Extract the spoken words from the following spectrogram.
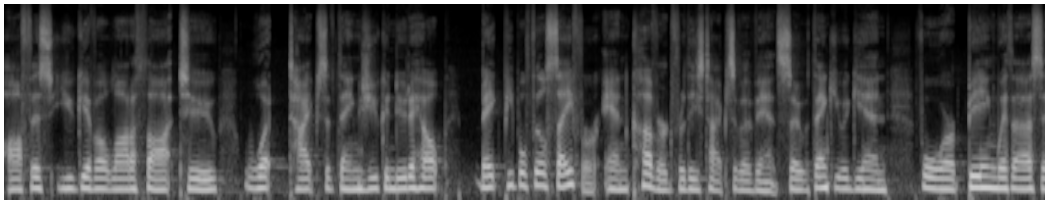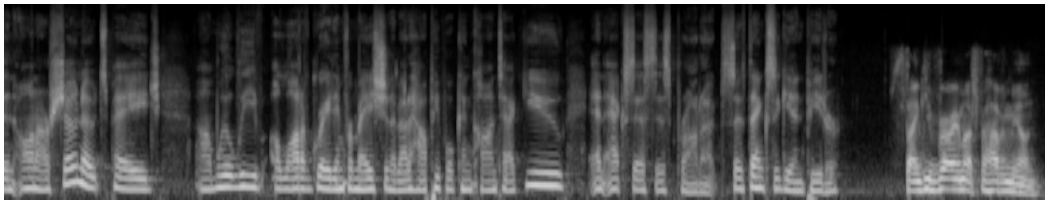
office, you give a lot of thought to what types of things you can do to help make people feel safer and covered for these types of events. So, thank you again for being with us. And on our show notes page, um, we'll leave a lot of great information about how people can contact you and access this product. So, thanks again, Peter. Thank you very much for having me on.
